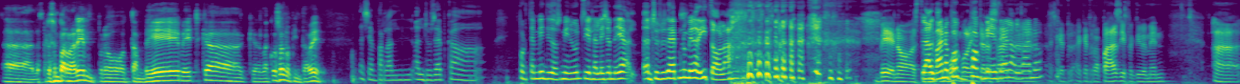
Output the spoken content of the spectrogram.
Uh, després en parlarem, però també veig que, que la cosa no pinta bé. Deixem parlar el, el Josep, que portem 22 minuts i l'Aleix em deia el Josep només ha dit hola. Bé, no, L'Albano poc, molt poc més, eh, l'Albano. Eh, aquest, aquest repàs i efectivament uh,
